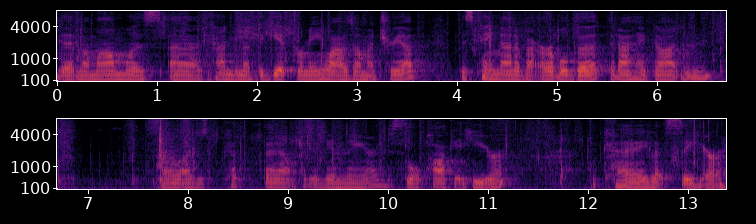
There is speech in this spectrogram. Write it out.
that my mom was uh, kind enough to get for me while I was on my trip. This came out of a herbal book that I had gotten. So I just cut that out and put it in there. Just a little pocket here. Okay, let's see here.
